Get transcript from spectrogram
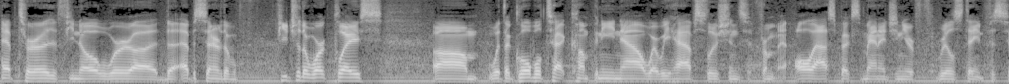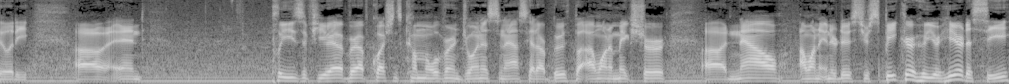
Eptura, if you know, we're uh, the epicenter of the future of the workplace. Um, with a global tech company now where we have solutions from all aspects of managing your real estate facility. Uh, and please, if you ever have questions, come over and join us and ask at our booth. But I want to make sure uh, now I want to introduce your speaker, who you're here to see,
